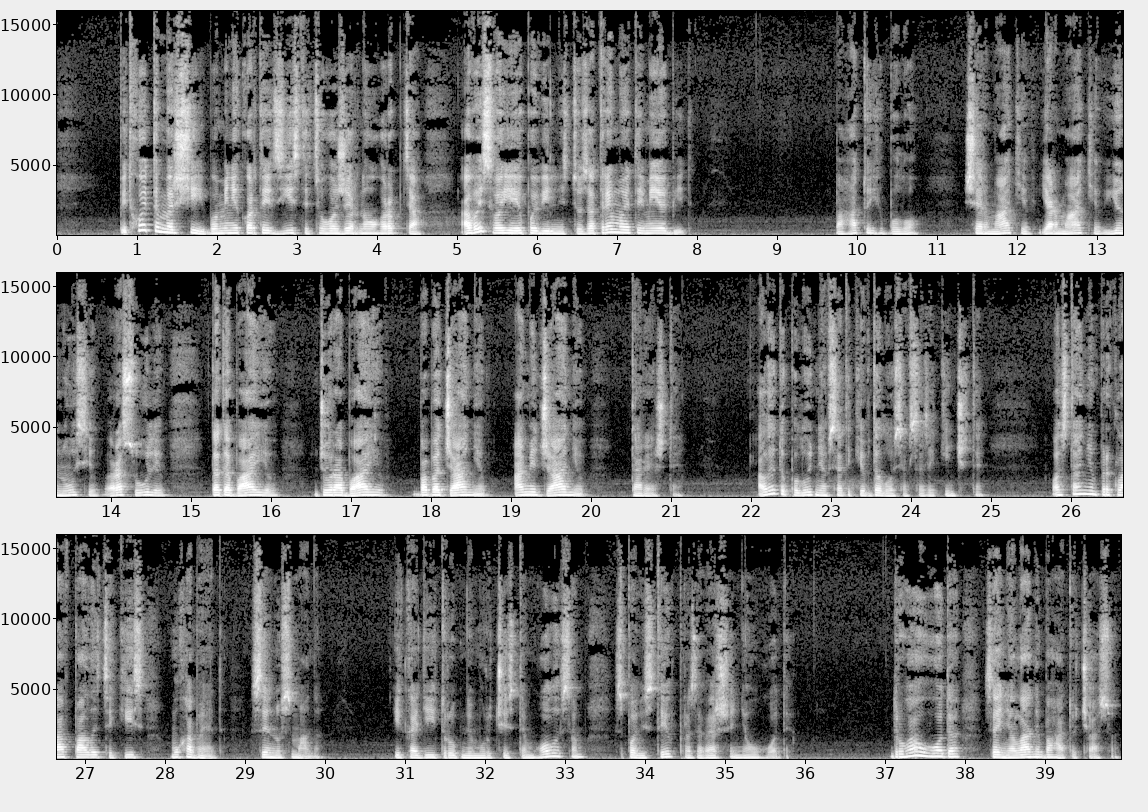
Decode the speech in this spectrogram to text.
Підходьте мерщій, бо мені кортить з'їсти цього жирного горобця, а ви своєю повільністю затримуєте мій обід. Багато їх було Шерматів, Ярматів, Юнусів, Расулів, Дадабаїв, Джурабаїв, Бабаджанів, Аміджанів та решти. Але до полудня все-таки вдалося все закінчити. Останнім приклав палець якийсь Мухамед, син Усмана, і Кадій трубним урочистим голосом сповістив про завершення угоди. Друга угода зайняла небагато часу.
